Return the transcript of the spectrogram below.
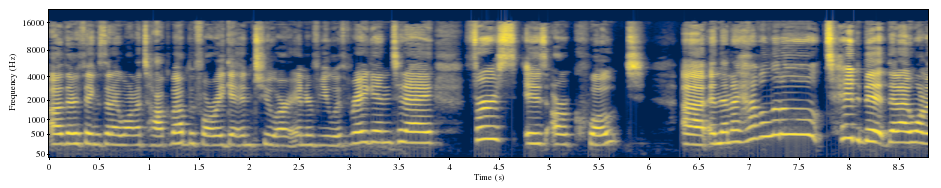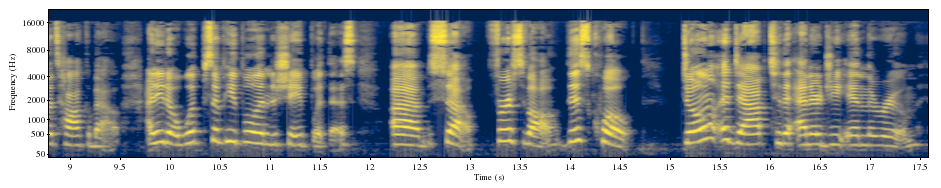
other things that I want to talk about before we get into our interview with Reagan today. First is our quote. Uh, and then I have a little tidbit that I want to talk about. I need to whip some people into shape with this. Um, so, first of all, this quote don't adapt to the energy in the room,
